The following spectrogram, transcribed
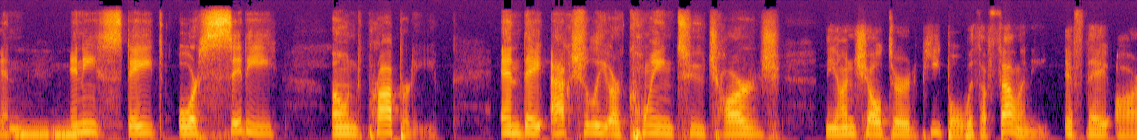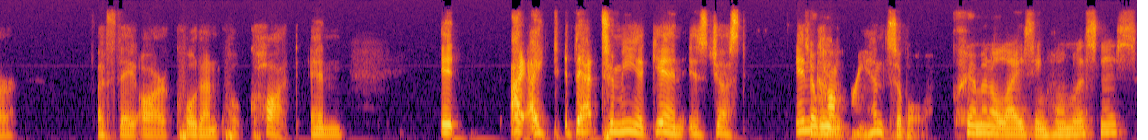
in any state or city owned property, and they actually are going to charge the unsheltered people with a felony if they are if they are quote unquote caught. And it i i that to me again is just incomprehensible. so criminalizing homelessness?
